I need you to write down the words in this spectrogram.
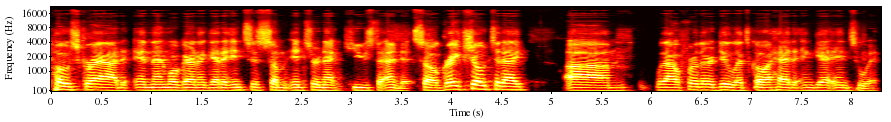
post grad, and then we're going to get into some internet cues to end it. So, great show today. Um, without further ado, let's go ahead and get into it.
